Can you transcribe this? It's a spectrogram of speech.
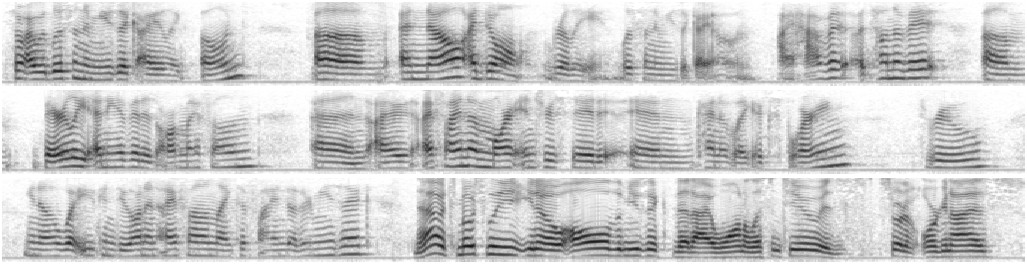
so I would listen to music I like owned. Um, and now I don't really listen to music I own. I have it, a ton of it. Um, barely any of it is on my phone. And I, I find I'm more interested in kind of like exploring through you know what you can do on an iPhone, like to find other music. Now it's mostly you know all the music that I want to listen to is sort of organized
